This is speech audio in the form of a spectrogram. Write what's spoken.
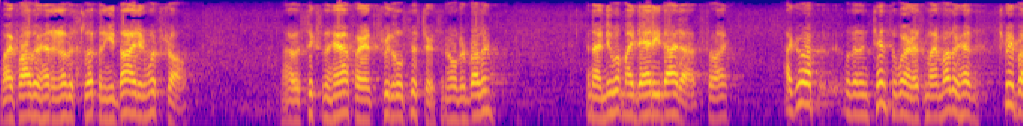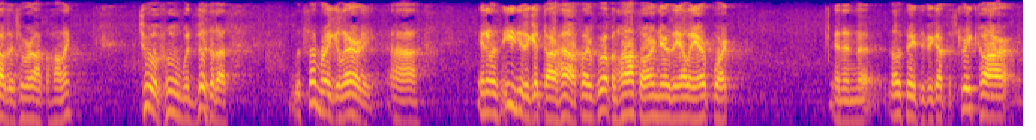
my father had another slip, and he died in withdrawal. I was six and a half. I had three little sisters, an older brother, and I knew what my daddy died of. So I, I grew up with an intense awareness. My mother had three brothers who were alcoholic, two of whom would visit us with some regularity. Uh, and it was easy to get to our house. I grew up in Hawthorne near the LA airport. And in uh, those days, if you got the streetcar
